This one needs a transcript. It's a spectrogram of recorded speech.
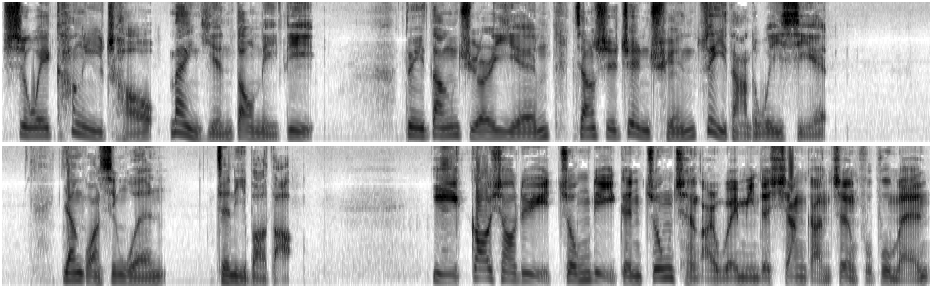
示威抗议潮蔓延到内地。对当局而言，将是政权最大的威胁。央广新闻整理报道：以高效率、中立跟忠诚而闻名的香港政府部门，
